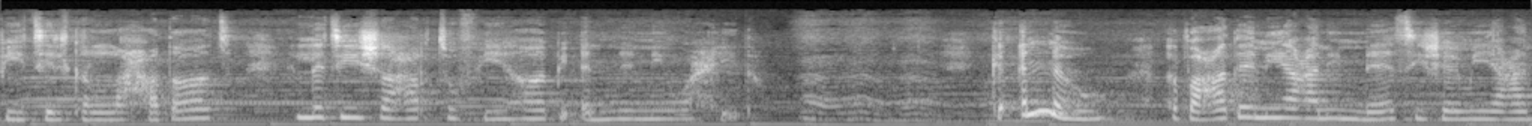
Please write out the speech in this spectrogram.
في تلك اللحظات التي شعرت فيها بأنني وحيدة. كأنه أبعدني عن الناس جميعا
